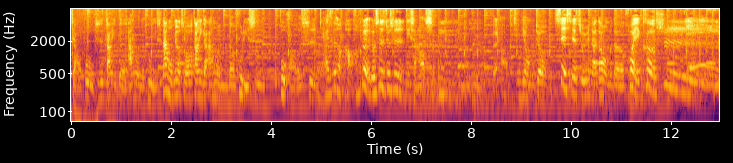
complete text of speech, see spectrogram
脚步，就是当一个安稳的护理师。但我没有说当一个安稳的护理师不好，而是还是很好。对，而是就是你想要什么？今天我们就谢谢竹云来到我们的会客室。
